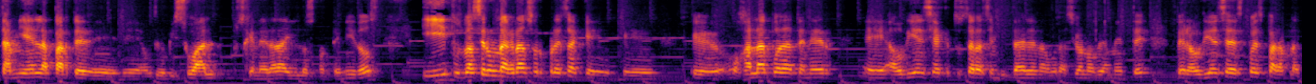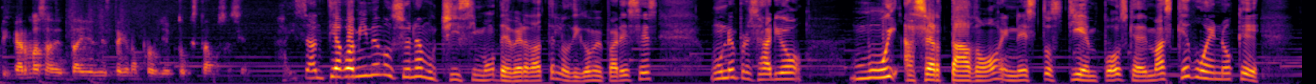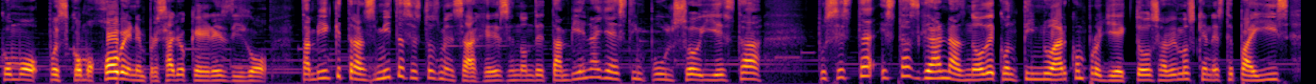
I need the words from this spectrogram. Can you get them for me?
También la parte de, audiovisual, pues generar ahí los contenidos y pues va a ser una gran sorpresa que, ojalá pueda tener eh, audiencia, que tú estarás invitada a la inauguración obviamente, pero audiencia después para platicar más a detalle de este gran proyecto que estamos haciendo. Ay, Santiago, a mí me emociona muchísimo, de verdad te lo digo, me pareces un empresario muy acertado en estos tiempos, que además qué bueno que como pues como joven empresario que eres, digo, también que transmitas estos mensajes en donde también haya este impulso y esta pues esta, estas ganas, ¿no? De continuar con proyectos. Sabemos que en este país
